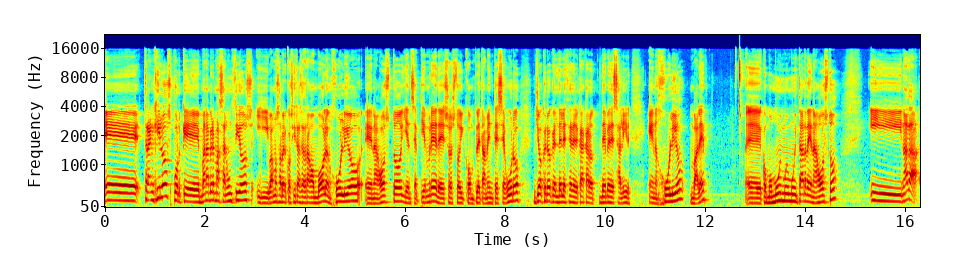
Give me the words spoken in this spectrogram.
Eh, tranquilos porque van a haber más anuncios y vamos a ver cositas de Dragon Ball en julio, en agosto y en septiembre, de eso estoy completamente seguro. Yo creo que el DLC del Kakarot debe de salir en julio, ¿vale? Eh, como muy, muy, muy tarde en agosto. Y nada,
